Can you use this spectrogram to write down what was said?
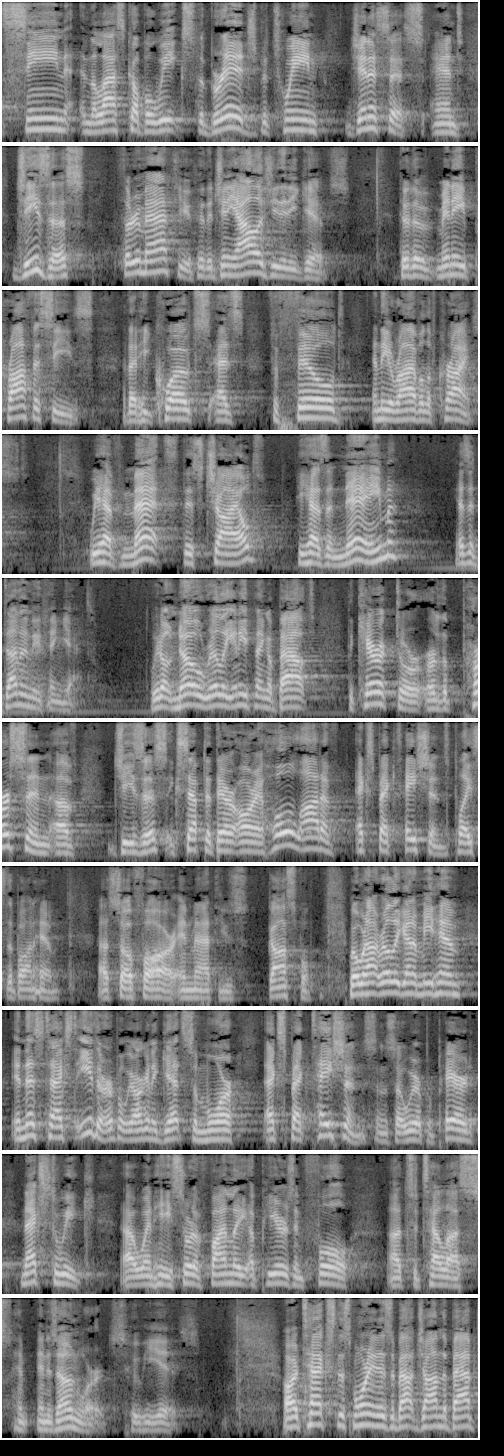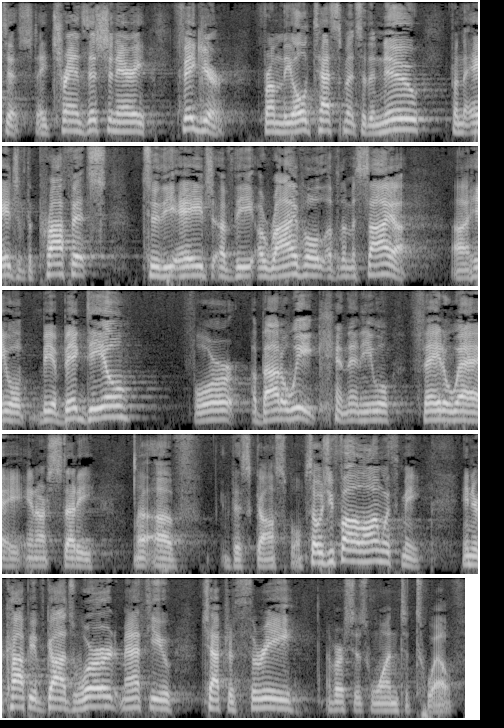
seen in the last couple weeks the bridge between Genesis and Jesus through Matthew, through the genealogy that he gives, through the many prophecies that he quotes as fulfilled in the arrival of Christ. We have met this child. He has a name. He hasn't done anything yet. We don't know really anything about the character or the person of Jesus, except that there are a whole lot of expectations placed upon him uh, so far in Matthew's gospel. But we're not really going to meet him in this text either, but we are going to get some more expectations. And so we are prepared next week uh, when he sort of finally appears in full uh, to tell us in his own words who he is. Our text this morning is about John the Baptist, a transitionary figure from the Old Testament to the New, from the age of the prophets to the age of the arrival of the Messiah. Uh, he will be a big deal for about a week, and then he will fade away in our study uh, of this gospel. So, as you follow along with me in your copy of God's Word, Matthew chapter 3, verses 1 to 12.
